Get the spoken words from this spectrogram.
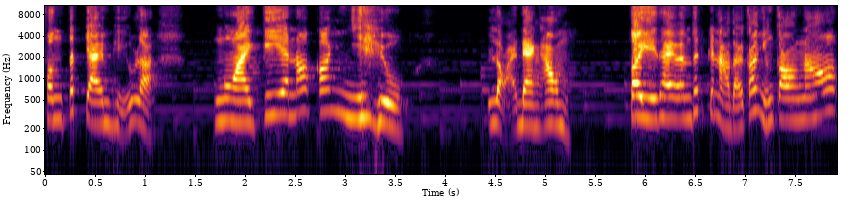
phân tích cho em hiểu là ngoài kia nó có nhiều loại đàn ông. Tùy theo em thích cái nào tại có những con nó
